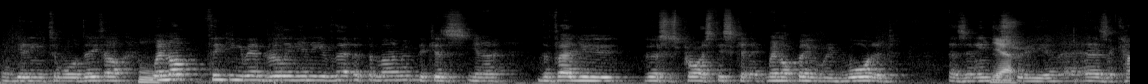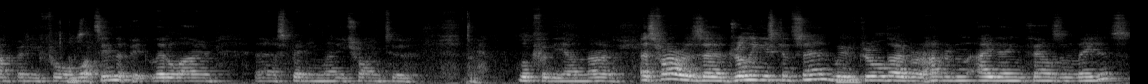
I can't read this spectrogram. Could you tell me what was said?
and getting into more detail. Hmm. We're not thinking about drilling any of that at the moment because, you know, the value versus price disconnect, we're not being rewarded as an industry and as a company for what's in the pit, let alone uh, spending money trying to Yeah. look for the unknown. As far as uh, drilling is concerned, we've Mhm. drilled over 118,000 metres.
